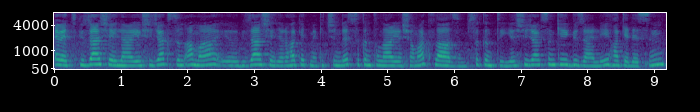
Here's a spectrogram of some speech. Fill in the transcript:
evet güzel şeyler yaşayacaksın ama e, güzel şeyleri hak etmek için de sıkıntılar yaşamak lazım. Sıkıntıyı yaşayacaksın ki güzelliği hak edesin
